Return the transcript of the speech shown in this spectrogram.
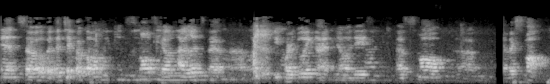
And so, but the typical small scale pilots that uh, of people are doing that nowadays, uh, small, they're small,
